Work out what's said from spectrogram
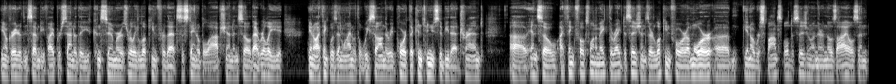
you know, greater than 75% of the consumer is really looking for that sustainable option. And so that really, you know, I think was in line with what we saw in the report that continues to be that trend. Uh, and so I think folks want to make the right decisions. They're looking for a more, uh, you know, responsible decision when they're in those aisles. And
